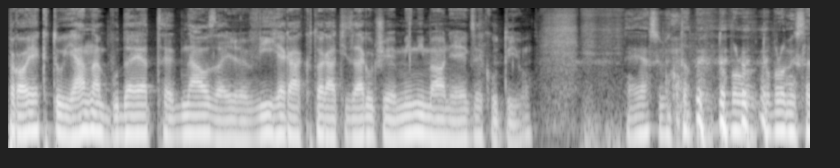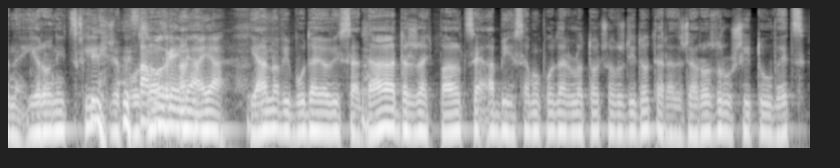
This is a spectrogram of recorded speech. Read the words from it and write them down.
projektu Jana Budaja, to je naozaj že výhra, ktorá ti zaručuje minimálne exekutívu. Ja si, to, to, bolo, to bolo myslené ironicky, že pozor, Samozrejme aj ja. Jánovi Budajovi sa dá držať palce, aby sa mu podarilo to, čo vždy doteraz, že rozruší tú vec,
